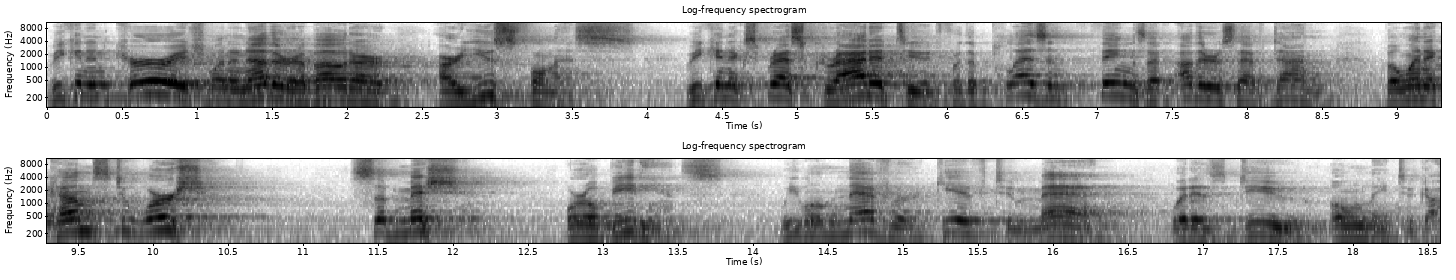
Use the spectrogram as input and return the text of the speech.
We can encourage one another about our, our usefulness. We can express gratitude for the pleasant things that others have done. But when it comes to worship, submission, or obedience, we will never give to man what is due only to God.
